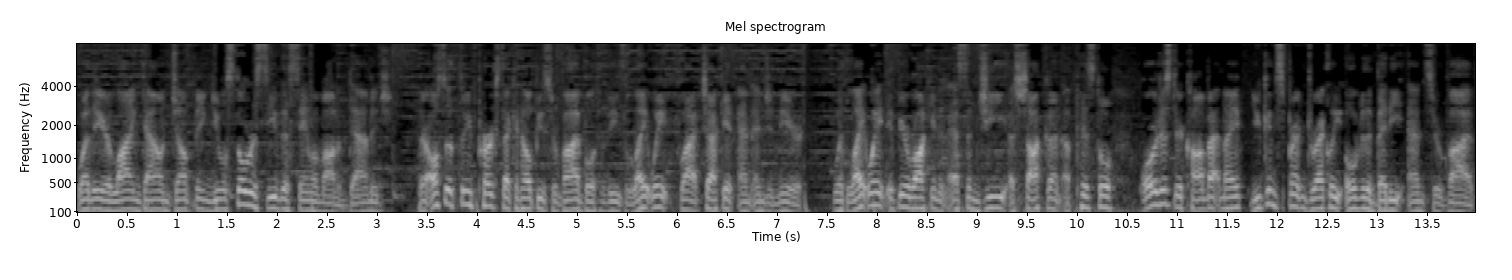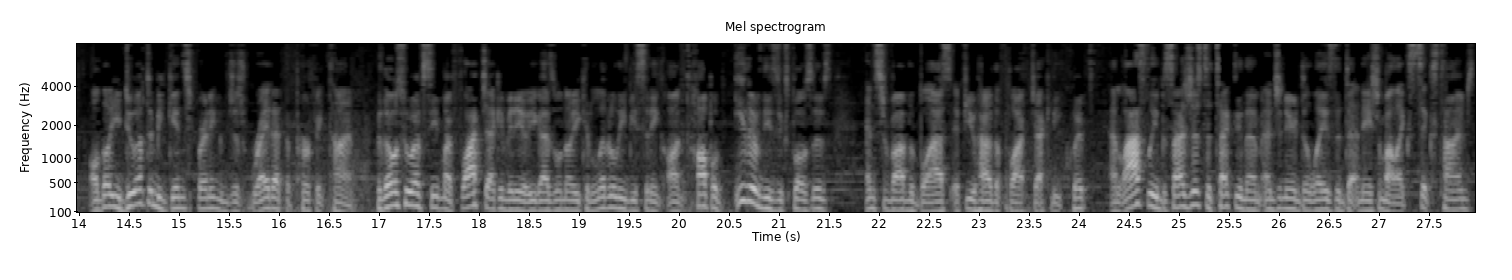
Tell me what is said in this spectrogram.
Whether you're lying down, jumping, you will still receive the same amount of damage. There are also three perks that can help you survive both of these, Lightweight, Flak Jacket, and Engineer. With lightweight, if you're rocking an SMG, a shotgun, a pistol, or just your combat knife, you can sprint directly over the Betty and survive. Although you do have to begin sprinting just right at the perfect time. For those who have seen my flak jacket video, you guys will know you can literally be sitting on top of either of these explosives and survive the blast if you have the flak jacket equipped. And lastly, besides just detecting them, Engineer delays the detonation by like 6 times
